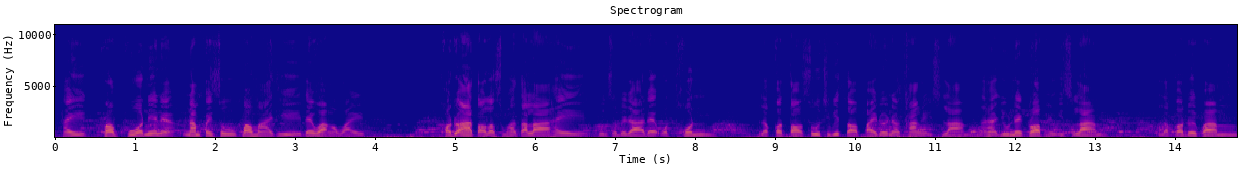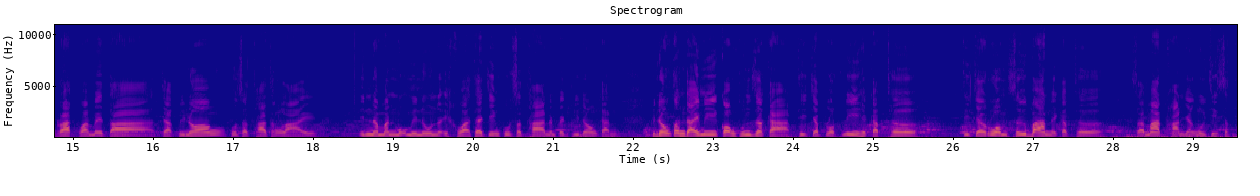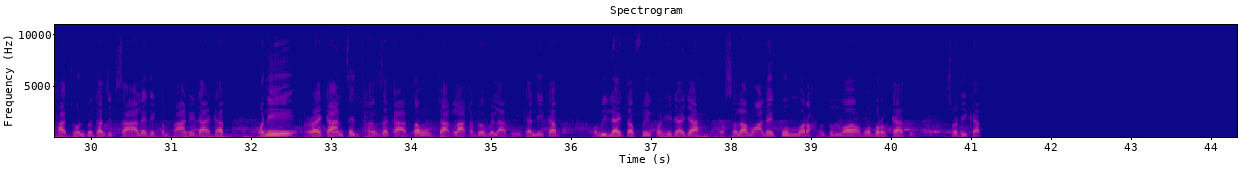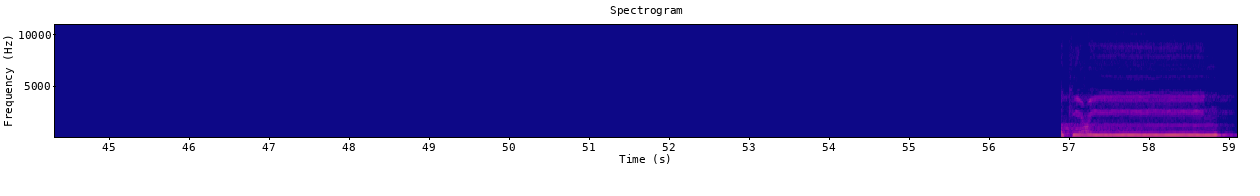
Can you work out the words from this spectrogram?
ให้ครอบครัวนี้เนี่ยนำไปสู่เป้าหมายที่ได้วางเอาไว้ ขอดุอาต่อรัสุภาตาลาให้คุณสเบดาได้อดทน แล้วก็ต่อสู้ชีวิตต่อไปด้วยแนวทางอิสลามนะฮะอยู่ในกรอบแห่งอิสลาม แล้วก็ด้วยความรักความเมตตาจากพี่น้องผู้ศรัทธาทั้งหลาย อินนามันมุมินูนอิควะแท้จริงผู้ศรัทธานั้นเป็นพี่น้องกัน พี่น้องท่านใดมีกองทุนสกาดที่จะปลดหนี้ให้กับเธอ ที่จะร่วมซื้อบ้านให้กับเธอ สามารถผ่านอย่างมูลที่ศรัทธาชนเพื่อการศึกษาและเด็กกำพร้าที่ได้ครับ วันนี้รายการเส้นทางสกาดต้องจากลากันด้วยเวลาเพียงแค่นี้ครับวบิลลาฮิตาฟิกวันฮิดายะวัสสลามุอะลัยกุมวะราะห์มะตุลลอฮ์วะบะเราะกาตุสวัสดีครับ راكعين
